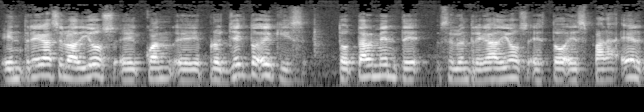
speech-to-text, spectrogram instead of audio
Entrégaselo a Dios. Eh, cuando, eh, Proyecto X totalmente se lo entrega a Dios. Esto es para Él,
